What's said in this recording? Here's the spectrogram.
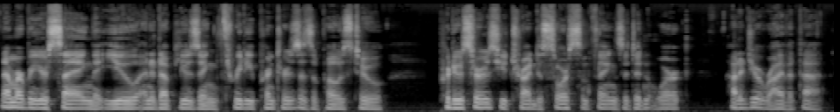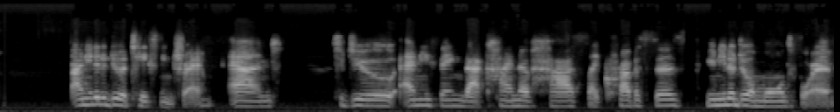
And I remember you're saying that you ended up using 3D printers as opposed to producers. You tried to source some things that didn't work. How did you arrive at that? I needed to do a tasting tray. And to do anything that kind of has like crevices, you need to do a mold for it.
